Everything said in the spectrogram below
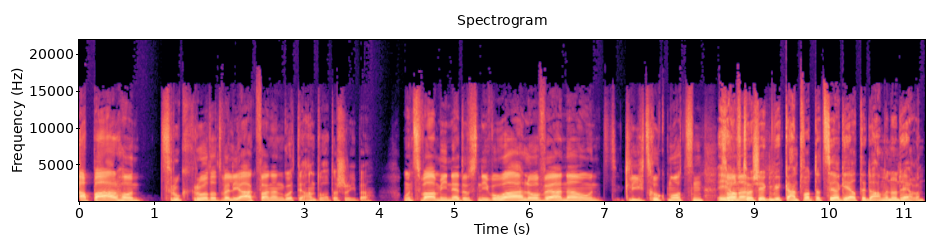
ein paar haben zurückgerudert, weil ich angefangen habe, gute Antworten zu schreiben. Und zwar mich nicht aufs Niveau anlassen werden und gleich zurückmotzen, Ich hoffe, du hast irgendwie geantwortet, sehr geehrte Damen und Herren.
